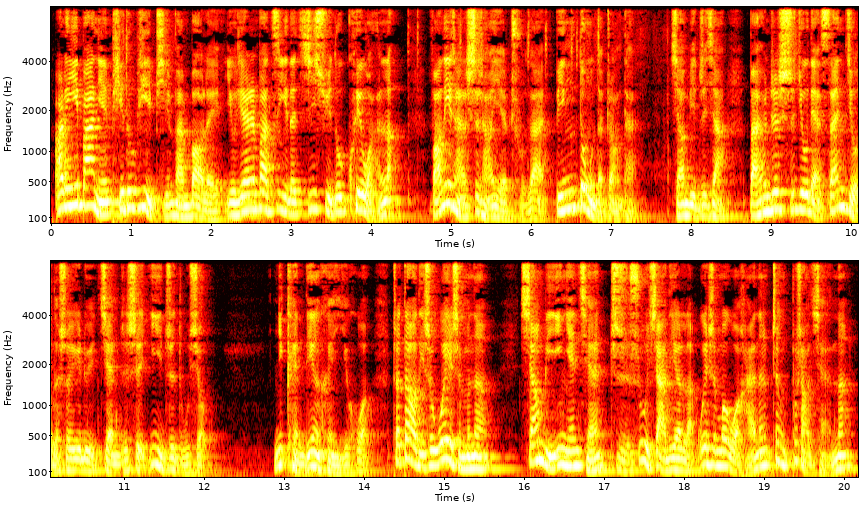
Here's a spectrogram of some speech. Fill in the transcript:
二零一八年 P to P 频繁暴雷，有些人把自己的积蓄都亏完了，房地产市场也处在冰冻的状态。相比之下，百分之十九点三九的收益率简直是一枝独秀。你肯定很疑惑，这到底是为什么呢？相比一年前，指数下跌了，为什么我还能挣不少钱呢？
